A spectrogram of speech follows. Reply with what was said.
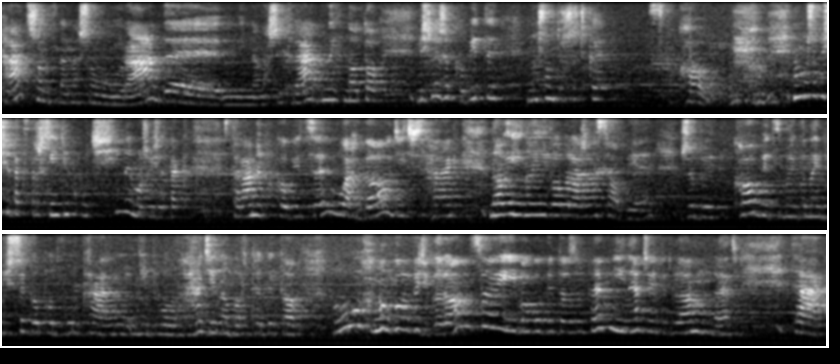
patrząc na naszą radę, na naszych radnych, no to myślę, że kobiety noszą troszeczkę spokoju. No może my się tak strasznie nie kłócimy, może się tak staramy po kobiecemu łagodzić, tak? No i, no i wyobrażam sobie, żeby kobiet z mojego najbliższego podwórka nie było w radzie, no bo wtedy to uch, mogłoby być gorąco i mogłoby to zupełnie inaczej wyglądać. Tak,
